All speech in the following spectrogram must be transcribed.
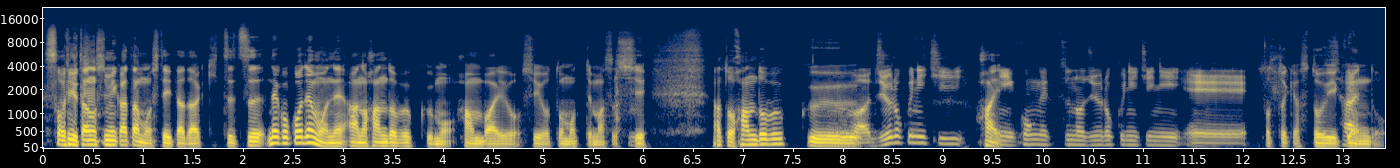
そういう楽しみ方もしていただきつつ、で、ここでもね、あの、ハンドブックも販売をしようと思ってますし、あと、ハンドブック、は16日に、はい。今月の16日に、えポッドキャストウィークエンド、ー、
